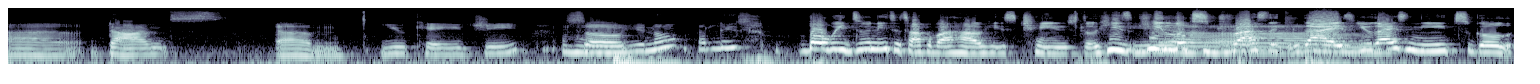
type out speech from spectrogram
uh, dance um, UKG. Mm-hmm. So you know, at least. But we do need to talk about how he's changed, though. He's yeah. he looks drastic, guys. You guys need to go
